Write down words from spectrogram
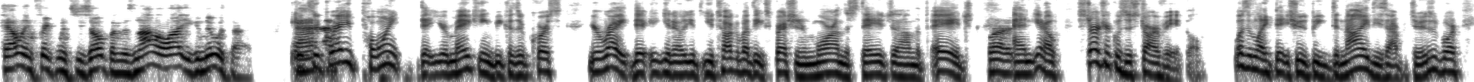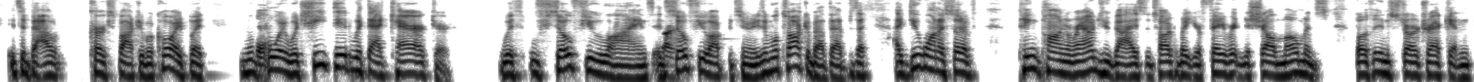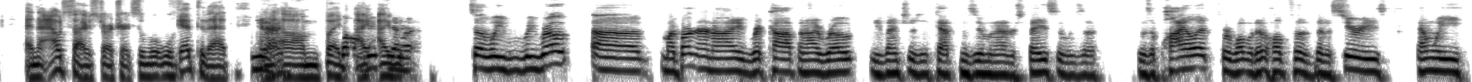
hailing frequencies open. There's not a lot you can do with that. It's a ah. great point that you're making because, of course, you're right. You know, you, you talk about the expression more on the stage than on the page. Right. And, you know, Star Trek was a star vehicle. It wasn't like that she was being denied these opportunities. It's more, it's about Kirk, Spock, and McCoy. But w- boy, what she did with that character with so few lines and Right. so few opportunities, and we'll talk about that because I, I do want to sort of ping pong around you guys to talk about your favorite Nichelle moments, both in Star Trek and and outside of Star Trek. So we'll, we'll get to that. Yeah. Um, but Well, I, I uh, so we we wrote uh, my partner and I, Rick Copp and I wrote The Adventures of Captain Zoom in Outer Space. It was a it was a pilot for what would have hopefully have been a series, and we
